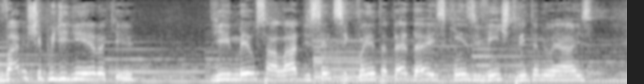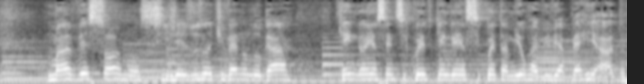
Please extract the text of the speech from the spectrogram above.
vários tipos de dinheiro aqui. De meio salário, de 150 até 10, 15, 20, 30 mil reais. Mas vê só, irmão, se Jesus não estiver no lugar, quem ganha 150, quem ganha 50 mil vai viver aperreado.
